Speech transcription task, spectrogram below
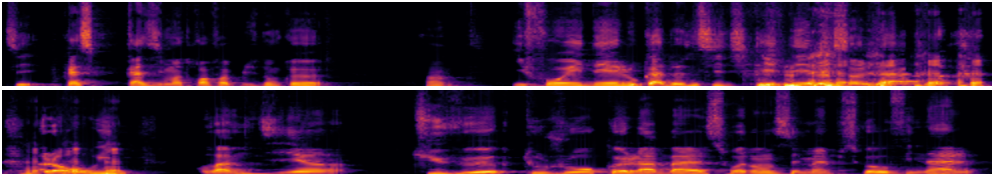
C'est presque quasiment trois fois plus. Donc, euh, enfin, il faut aider Luka Doncic, aider le soldat. Alors oui, on va me dire, tu veux toujours que la balle soit dans ses mains, puisque au final,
